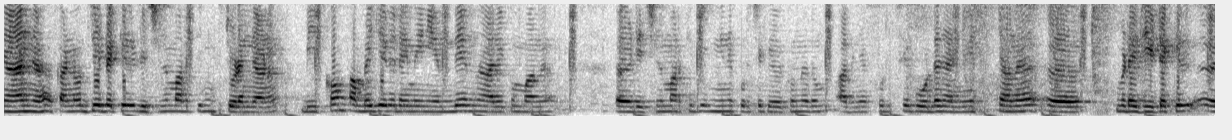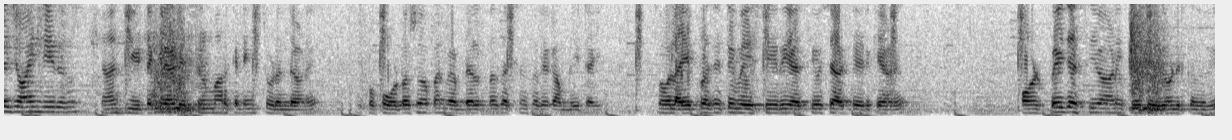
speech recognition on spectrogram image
ഞാൻ കണ്ണൂർ ജി ടെക്കിൽ ഡിജിറ്റൽ മാർക്കറ്റിംഗ് സ്റ്റുഡന്റ് ആണ്. ബി കോം കംപ്ലീറ്റ് ചെയ്ത ടൈമിൽ ഇനി എന്തെന്ന് ആലോചിക്കുമ്പോഴാണ് ഡിജിറ്റൽ മാർക്കറ്റിങ്ങിനെ കുറിച്ച് കേൾക്കുന്നതും അതിനെക്കുറിച്ച് കൂടുതൽ അന്വേഷിച്ചാണ് ഇവിടെ ജി ടെക്കിൽ ജോയിൻ ചെയ്തത്. ഞാൻ ജി ടെക്കിലെ ഡിജിറ്റൽ മാർക്കറ്റിംഗ് സ്റ്റുഡന്റ് ആണ്. ഇപ്പോൾ Photoshop and web development sections ഒക്കെ കംപ്ലീറ്റ് ആയി. സോ ലൈവ് പ്രൊജക്റ്റ് ബേസ് ചെയ്ത് എസ് യു സ്റ്റാർട്ട് ചെയ്തിരിക്കുകയാണ്. ഓൺ പേജ് എസ് യു ആണ് ഇപ്പോൾ ചെയ്തുകൊണ്ടിരിക്കുന്നത്.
